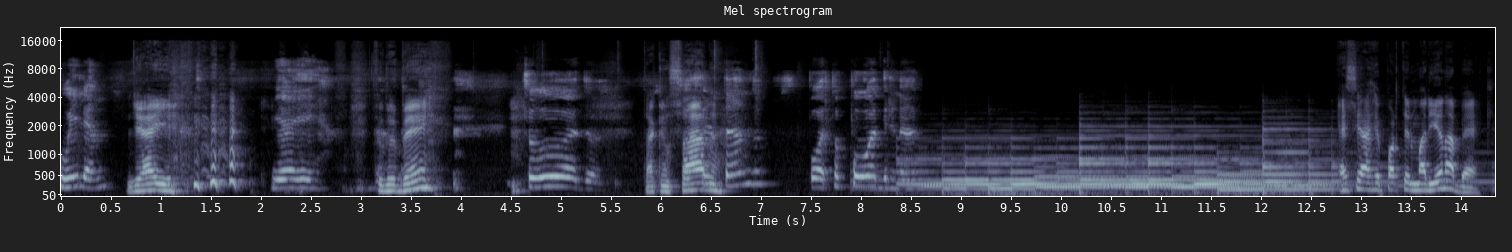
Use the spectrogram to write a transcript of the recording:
William. E aí? E aí? Tudo bem? Tudo. Tá cansada? Tô acertando. Pô, tô podre, né? Essa é a repórter Mariana Beck,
